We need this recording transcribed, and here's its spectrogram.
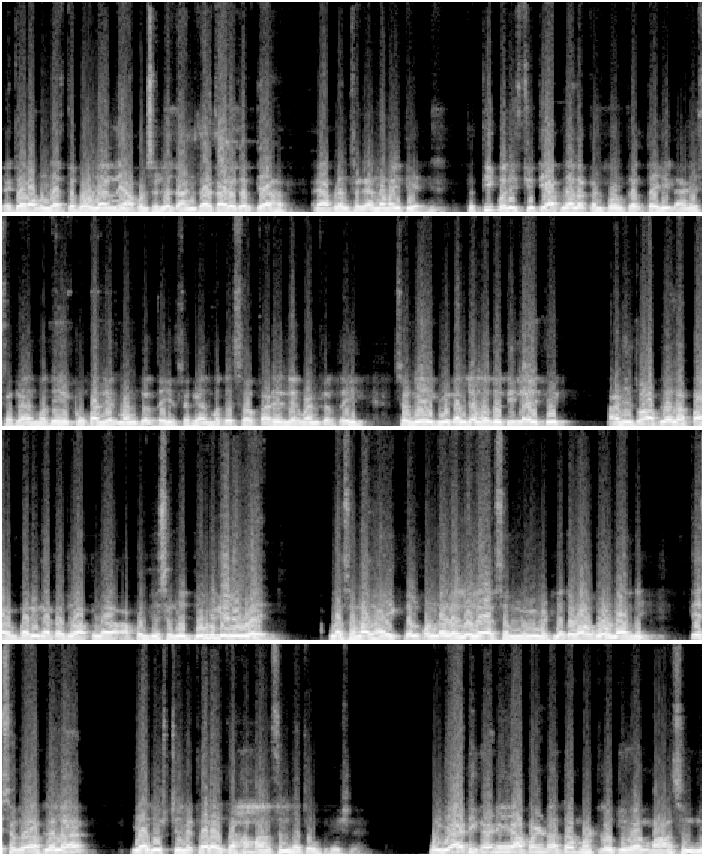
त्याच्यावर आपण जास्त बोलणार नाही. आपण सगळे जाणकार कार्यकर्ते आहात आणि आपल्याला सगळ्यांना माहिती आहे. तर ती परिस्थिती आपल्याला कंट्रोल करता येईल आणि सगळ्यांमध्ये एकोपा निर्माण करता येईल सगळ्यांमध्ये सहकार्य निर्माण करता येईल. सगळे एकमेकांच्या मदतीला येतील आणि जो आपल्याला पारंपरिक आता जो आपला आपण जे सगळे दूर गेलेलो आहे आपला समाज हा एकलकोंडा झालेला आहे असं मी म्हटलं तर वावगं होणार नाही. ते सगळं आपल्याला या दृष्टीने करायचा हा महासंघाचा उद्देश आहे. मग या ठिकाणी आपण आता म्हटलो की बाबा महासंघ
